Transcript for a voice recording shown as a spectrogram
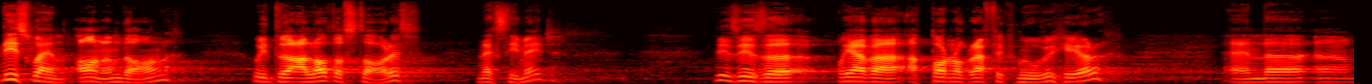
this went on and on with a lot of stories. Next image. This is, a, we have a, a pornographic movie here. And, uh, um,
